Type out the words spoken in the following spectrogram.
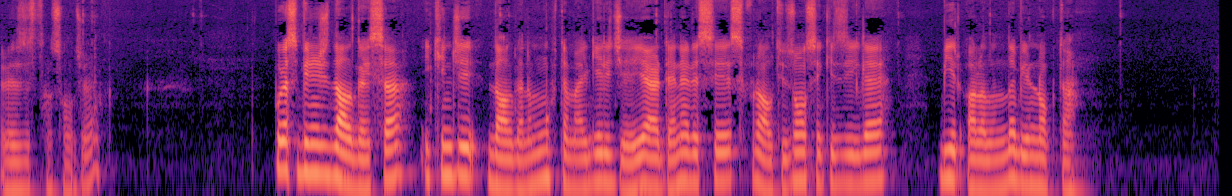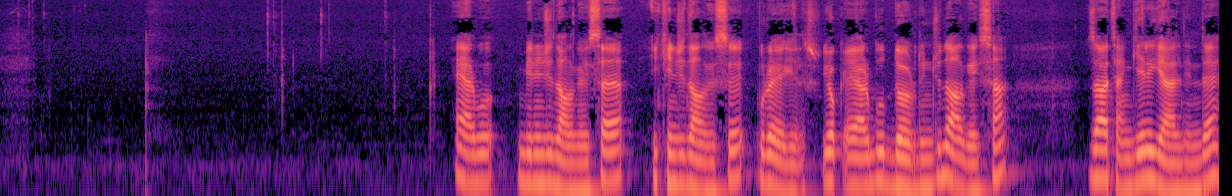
resistance olacak. Burası birinci dalga ise ikinci dalganın muhtemel geleceği yerde neresi? 0.618 ile 1 aralığında bir nokta. Eğer bu birinci dalga ise ikinci dalgası buraya gelir. Yok eğer bu dördüncü dalga ise zaten geri geldiğinde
